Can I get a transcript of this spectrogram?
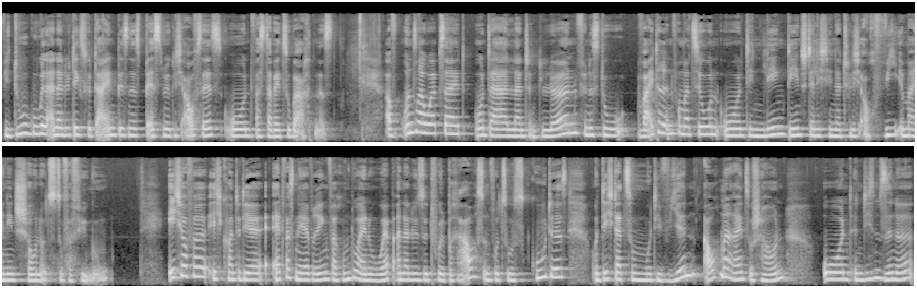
wie du Google Analytics für dein Business bestmöglich aufsetzt und was dabei zu beachten ist. Auf unserer Website unter Lunch and Learn findest du weitere Informationen und den Link, den stelle ich dir natürlich auch wie immer in den Show Notes zur Verfügung. Ich hoffe, ich konnte dir etwas näher bringen, warum du ein Webanalyse-Tool brauchst und wozu es gut ist und dich dazu motivieren, auch mal reinzuschauen. Und in diesem Sinne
